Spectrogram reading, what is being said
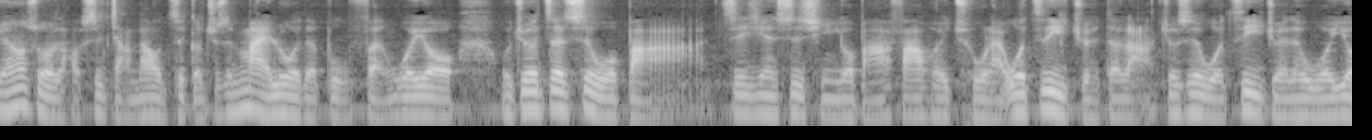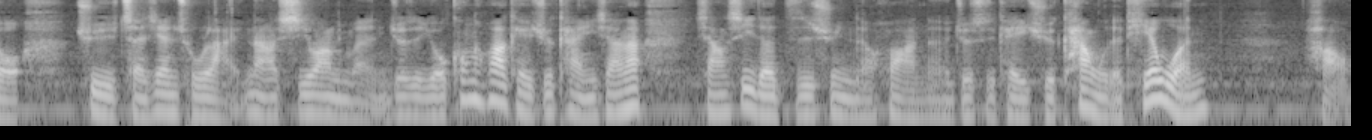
研究所老师讲到这个就是脉络的部分，我有，我觉得这次我把这件事情有把它发挥出来，我自己觉得啦，就是我自己觉得我有去呈现出来。那希望你们就是有空的话可以去看一下。那详细的资讯的话呢，就是可以去看我的贴文。好。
